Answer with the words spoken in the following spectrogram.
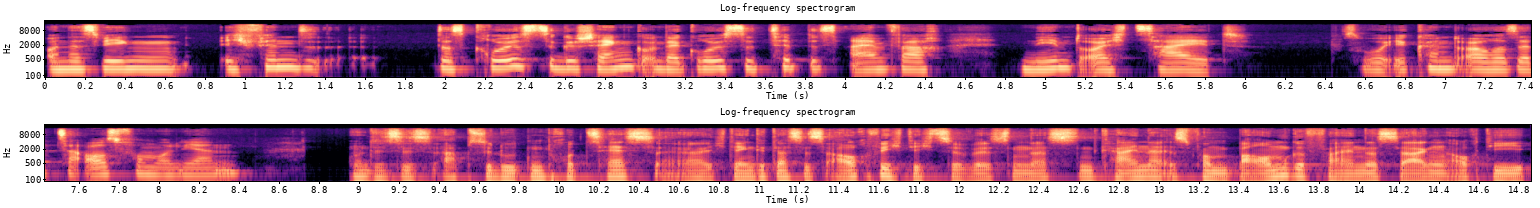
Und deswegen, ich finde, das größte Geschenk und der größte Tipp ist einfach, nehmt euch Zeit. So, ihr könnt eure Sätze ausformulieren. Und es ist absolut ein Prozess. Äh, ich denke, das ist auch wichtig zu wissen. dass keiner ist vom Baum gefallen. Das sagen auch die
